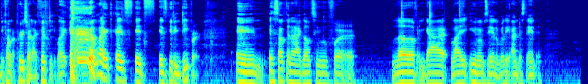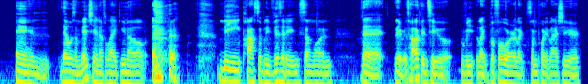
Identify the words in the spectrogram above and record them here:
becoming a preacher like fifty. Like like it's it's it's getting deeper, and it's something that I go to for love and God, light, you know what I'm saying, really understanding. And there was a mention of like, you know, me possibly visiting someone that they were talking to re- like before like some point last year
